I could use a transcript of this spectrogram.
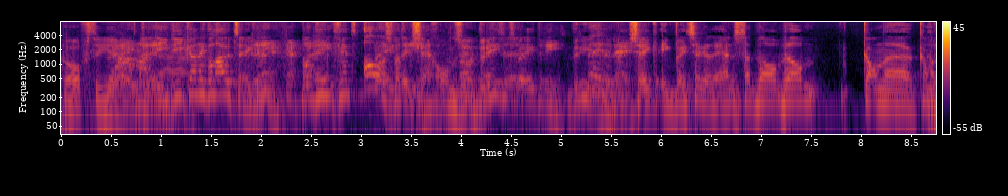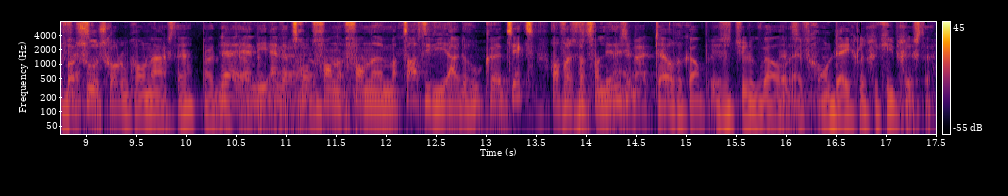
hoofd hier. Ja, maar die, die kan ik wel uittekenen. Want die vindt alles wat ik zeg onzin. 1, 2, 3. Nee, nee, nee, zeker. Ik weet zeker dat Ernst dat wel, wel kan, eh kan bevestigen. Bassoer schoot hem gewoon naast, hè? Die Ja, en, die, en dat schot van, van Matas die die uit de hoek tikt. Of was wat van Nee, Linzen? maar Telgekamp is natuurlijk wel heeft gewoon degelijk gekiept gisteren.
